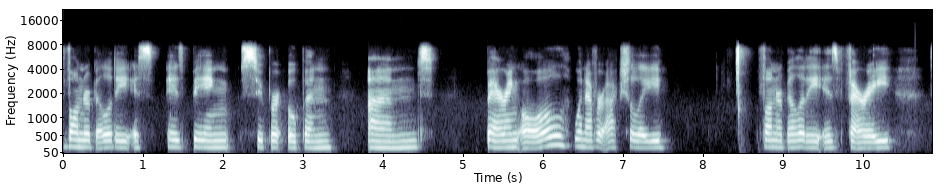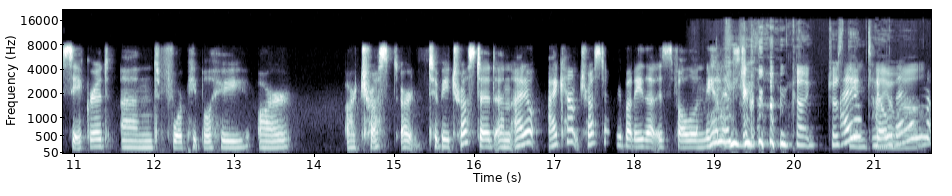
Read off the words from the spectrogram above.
vulnerability is is being super open and bearing all whenever actually vulnerability is very sacred and for people who are are trust are to be trusted and i don't i can't trust everybody that is following me on instagram. can't trust i don't know them.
